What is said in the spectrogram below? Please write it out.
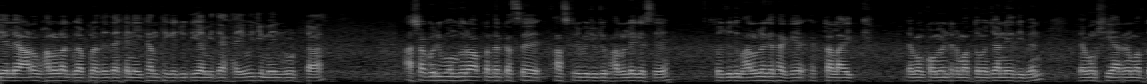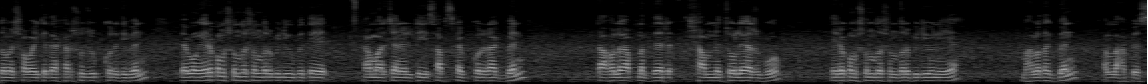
গেলে আরও ভালো লাগবে আপনাদের। দেখেন এখান থেকে যদি আমি দেখাই ওই যে মেইন রোডটা আশা করি বন্ধুরা আপনাদের কাছে আজকের ভিডিওটি ভালো লেগেছে। তো যদি ভালো লেগে থাকে একটা লাইক এবং কমেন্টের মাধ্যমে জানিয়ে দিবেন এবং শেয়ারের মাধ্যমে সবাইকে দেখার সুযোগ করে দিবেন এবং এরকম সুন্দর সুন্দর ভিডিও পেতে আমার চ্যানেলটি সাবস্ক্রাইব করে রাখবেন। তাহলে আপনাদের সামনে চলে আসব এরকম সুন্দর সুন্দর ভিডিও নিয়ে। ভালো থাকবেন, আল্লাহ হাফেজ।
